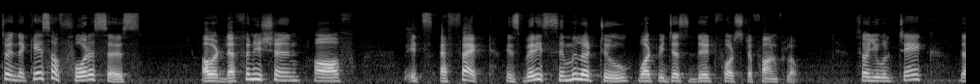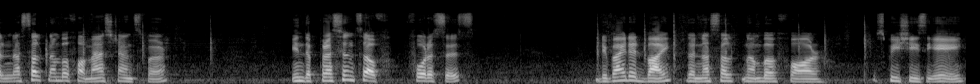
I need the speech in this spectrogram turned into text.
So, in the case of phoresis our definition of its effect is very similar to what we just did for Stefan flow. So, you will take the Nusselt number for mass transfer in the presence of phoresis divided by the Nusselt number for species A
